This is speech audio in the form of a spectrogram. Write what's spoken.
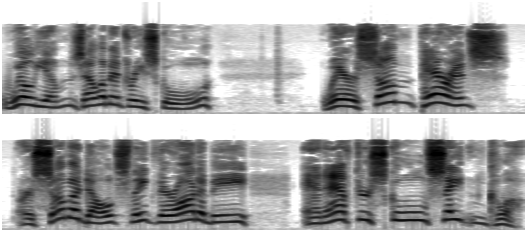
Williams Elementary School, where some parents or some adults think there ought to be an after school Satan club.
